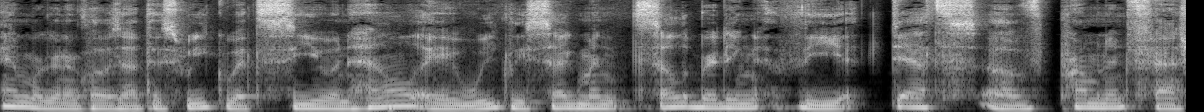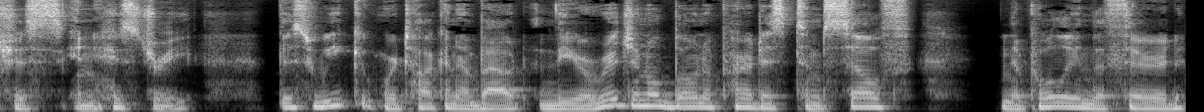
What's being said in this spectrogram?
And we're going to close out this week with See You in Hell, a weekly segment celebrating the deaths of prominent fascists in history. This week, we're talking about the original Bonapartist himself, Napoleon III,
